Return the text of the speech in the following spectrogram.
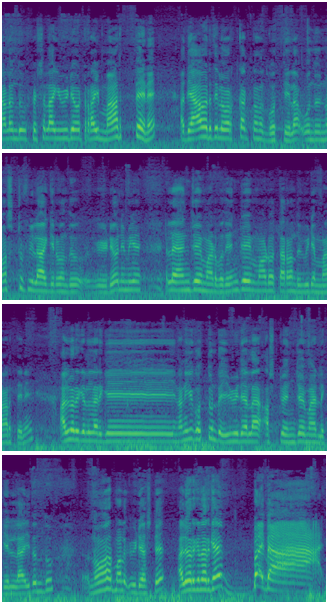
ನಾಳೊಂದು ಸ್ಪೆಷಲ್ ಆಗಿ ವಿಡಿಯೋ ಟ್ರೈ ಮಾಡ್ತೇನೆ. ಅದು ಯಾವ ರೀತಿಯಲ್ಲಿ ವರ್ಕ್ ಆಗ್ತದೆ ಅಂತ ಗೊತ್ತಿಲ್ಲ. ಒಂದು ನಷ್ಟು ಫೀಲ್ ಆಗಿರೋ ಒಂದು ವಿಡಿಯೋ ನಿಮಗೆ ಎಲ್ಲ ಎಂಜಾಯ್ ಮಾಡ್ಬೋದು. ಎಂಜಾಯ್ ಮಾಡುವ ಥರ ಒಂದು ವಿಡಿಯೋ ಮಾಡ್ತೇನೆ. ಅಲ್ಲಿವರೆಗೆಲ್ಲರಿಗೆ ನನಗೆ ಗೊತ್ತುಂಟು, ಈ ವಿಡಿಯೋ ಎಲ್ಲ ಅಷ್ಟು ಎಂಜಾಯ್ ಮಾಡಲಿಕ್ಕೆ ಇಲ್ಲ. ಇದೊಂದು ನಾರ್ಮಲ್ ವಿಡಿಯೋ ಅಷ್ಟೇ. ಅಲ್ಲಿವರೆಗೆಲ್ಲರಿಗೆ ಬೈ ಬಾಯ್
